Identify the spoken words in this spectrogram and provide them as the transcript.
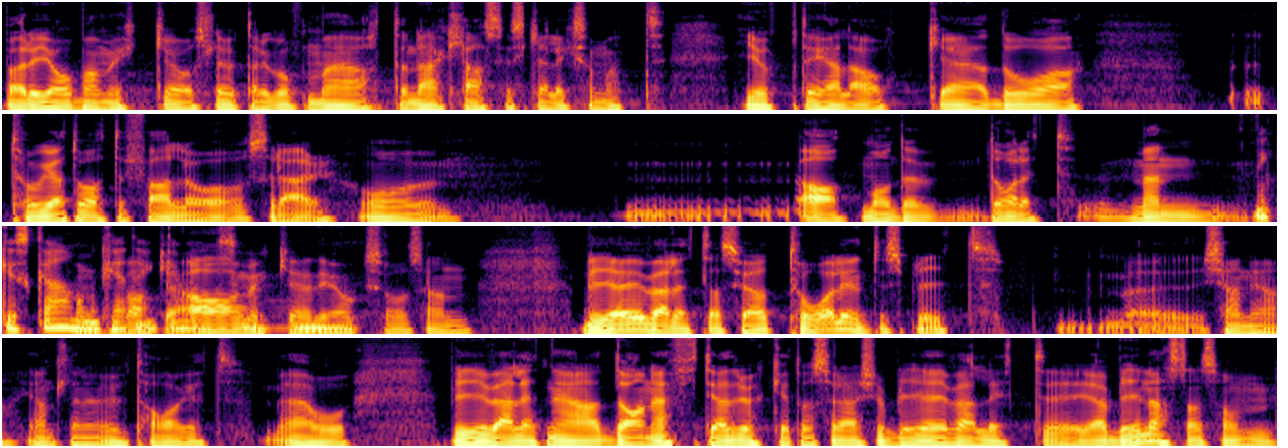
började jobba mycket och slutade gå på möten. Det här klassiska, liksom, att ge upp det hela. Och eh, då tog jag ett återfall och, sådär. Och ja, mådde dåligt. Men mycket skam kan jag tänka mig. Ja, mycket mm. det också. Och sen blir jag ju väldigt, alltså jag tål ju inte sprit eh, känner jag egentligen överhuvudtaget. Eh, och blir ju väldigt, när jag dagen efter jag druckit och sådär så blir jag ju väldigt, eh, jag blir nästan som,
